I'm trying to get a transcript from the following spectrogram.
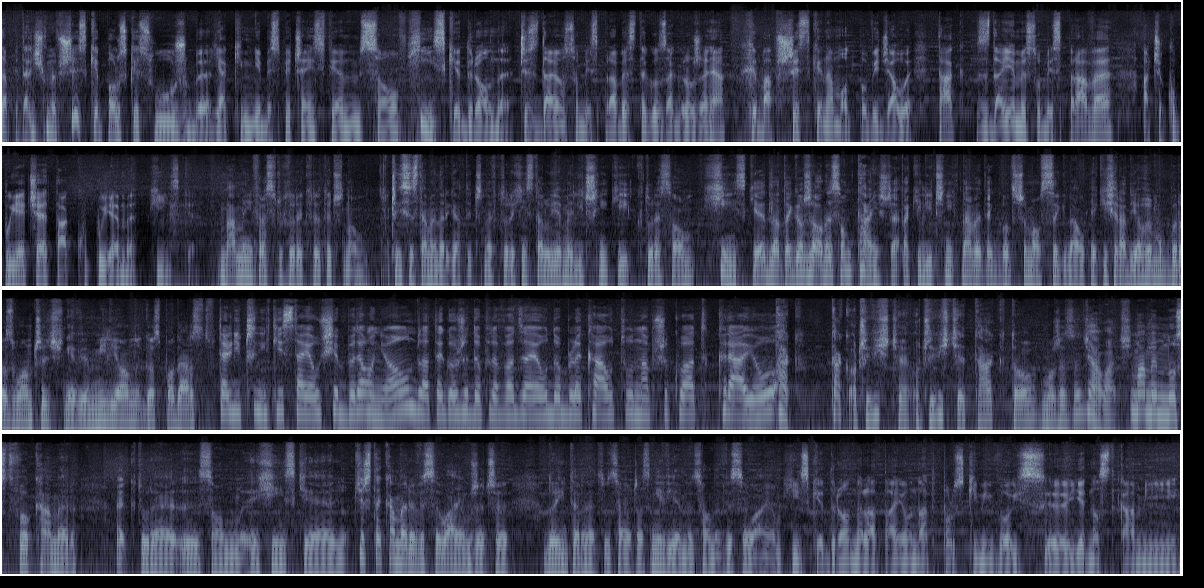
Zapytaliśmy wszystkie polskie służby, jakim niebezpieczeństwem są chińskie drony. Czy zdają sobie sprawę z tego zagrożenia? Chyba wszystkie nam odpowiedziały tak, zdajemy sobie sprawę, a czy kupujecie? Tak, kupujemy chińskie. Mamy infrastrukturę krytyczną, czyli systemy energetyczne, w których instalujemy liczniki, które są chińskie, dlatego że one są tańsze. Taki licznik, nawet jakby otrzymał sygnał jakiś radiowy, mógłby rozłączyć, nie wiem, milion gospodarstw. Te liczniki stają się bronią, dlatego że doprowadzają do blackoutu na przykład kraju. Tak, tak, oczywiście, oczywiście tak to może zadziałać. Mamy mnóstwo kamer, e, które y, są chińskie. Przecież te kamery wysyłają rzeczy do internetu cały czas. Nie wiemy, co one wysyłają. Chińskie drony latają nad polskimi wojs- y, jednostkami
